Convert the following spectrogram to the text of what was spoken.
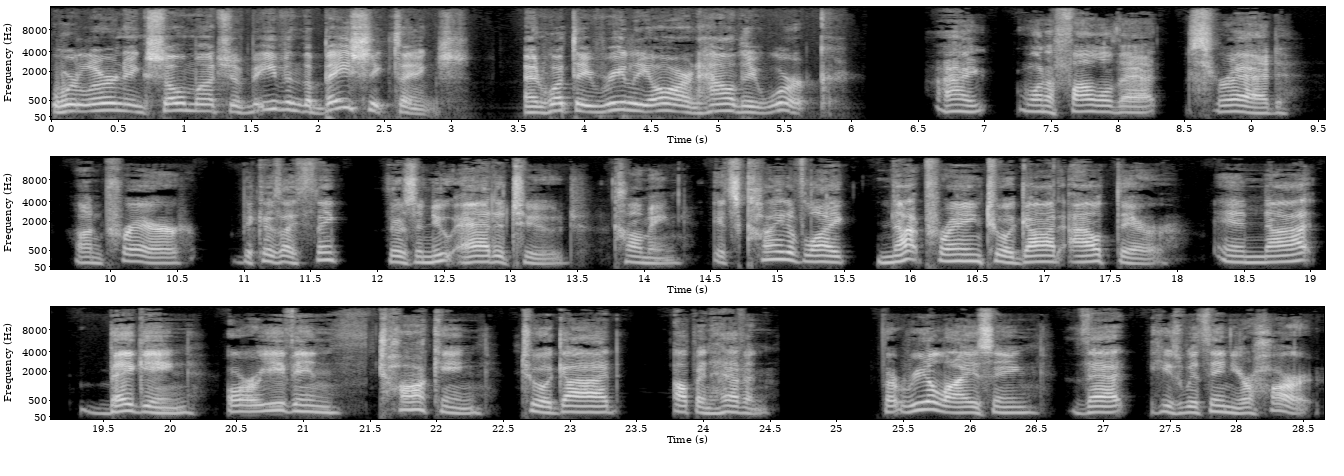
We're learning so much of even the basic things and what they really are and how they work. I want to follow that thread on prayer because I think there's a new attitude coming. It's kind of like not praying to a God out there and not begging or even talking to a God up in heaven, but realizing that He's within your heart.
